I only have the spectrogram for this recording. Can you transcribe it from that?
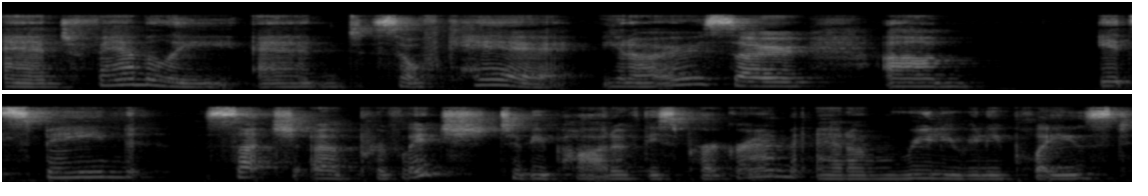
and family and self-care, you know? So um, it's been such a privilege to be part of this program and I'm really, really pleased,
